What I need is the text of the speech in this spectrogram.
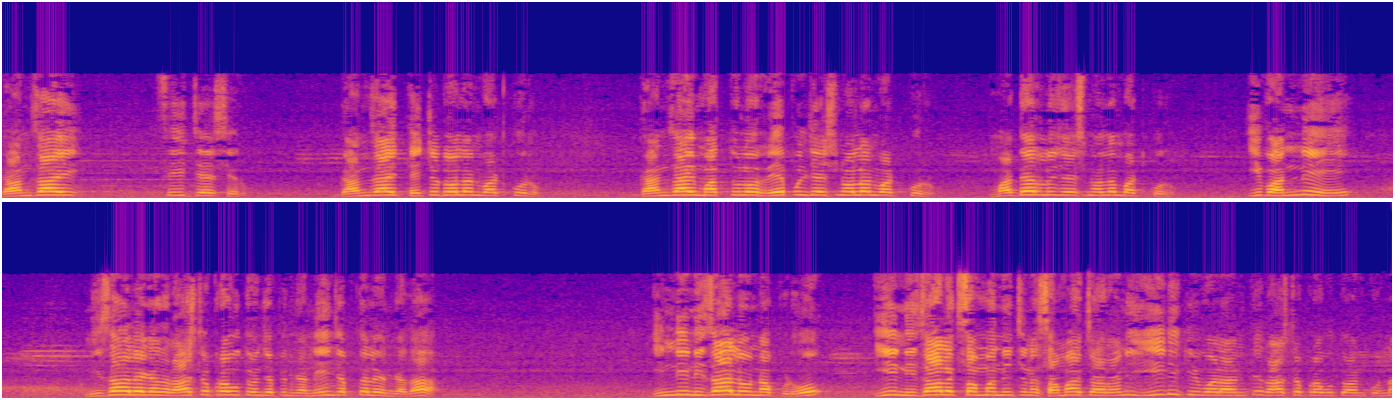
గంజాయి సీజ్ చేశారు గంజాయి తెచ్చటోళ్ళని పట్టుకుర్రు. గంజాయి మత్తులో రేపులు చేసిన వాళ్ళని పట్టుకుర్రు. మర్డర్లు చేసిన వాళ్ళని పట్టుకురు ఇవన్నీ నిజాలే కదా రాష్ట్ర ప్రభుత్వం చెప్పింది కదా నేను చెప్తలేను కదా. ఇన్ని నిజాలు ఉన్నప్పుడు ఈ నిజాలకు సంబంధించిన సమాచారాన్ని ఈడీకి ఇవ్వడానికి రాష్ట్ర ప్రభుత్వానికి ఉన్న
